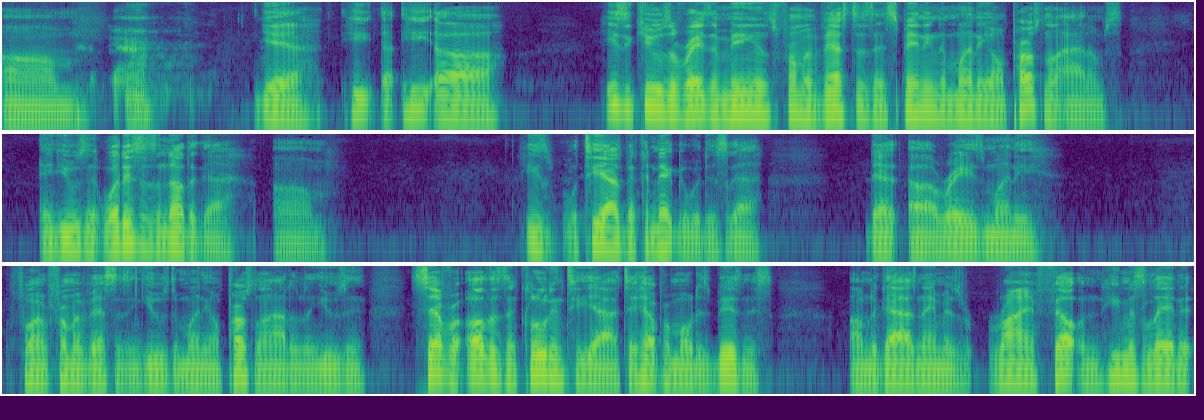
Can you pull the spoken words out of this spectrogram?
Um, yeah, he uh, he uh he's accused of raising millions from investors and spending the money on personal items and using. Well, this is another guy. Um, he's well, Ti has been connected with this guy that uh raised money from from investors and used the money on personal items and using several others, including Ti, to help promote his business. Um, the guy's name is Ryan Felton. He misled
